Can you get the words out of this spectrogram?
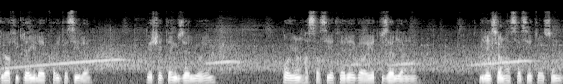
grafikleriyle, kalitesiyle gerçekten güzel bir oyun. Oyun hassasiyetleri gayet güzel yani. Direksiyon hassasiyeti olsun,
